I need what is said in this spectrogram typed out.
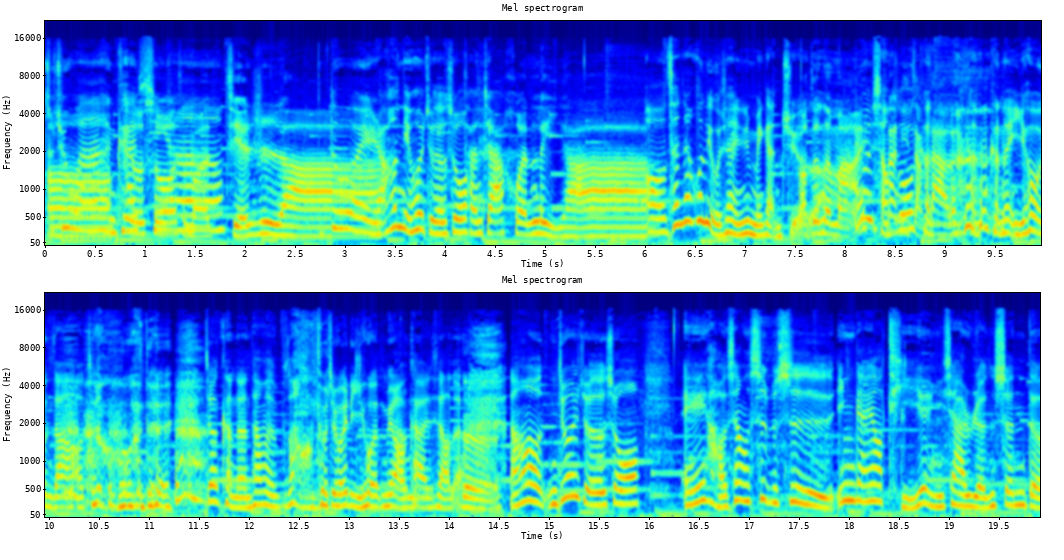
出去玩很开心说什么啊，节日啊，对，然后你也会觉得说，参加婚礼啊，哦，参加婚礼我现在已经没感觉了，哦真的吗？因为想说可长大了。能可 可能以后你知道，就对，就可能他们不知道多久会离婚，没有开玩笑的。嗯，然后你就会觉得说，哎，好像是不是应该要体验一下人生的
